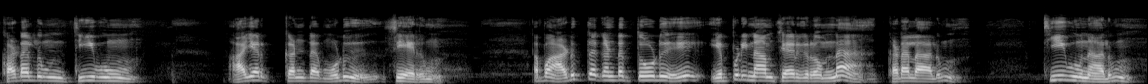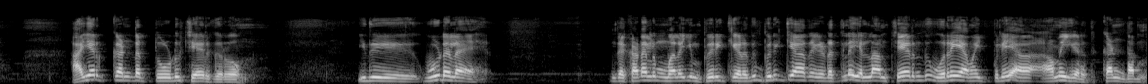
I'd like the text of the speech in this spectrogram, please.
கடலும் தீவும் அயற்கண்ட முடு சேரும். அப்போ அடுத்த கண்டத்தோடு எப்படி நாம் சேர்கிறோம்னா கடலாலும் தீவுனாலும் அயற்கண்டத்தோடு சேர்கிறோம். இது ஊடலை இந்த கடலும் மலையும் பிரிக்கிறது. பிரிக்காத இடத்துல எல்லாம் சேர்ந்து ஒரே அமைப்பிலே அமைகிறது கண்டம்.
